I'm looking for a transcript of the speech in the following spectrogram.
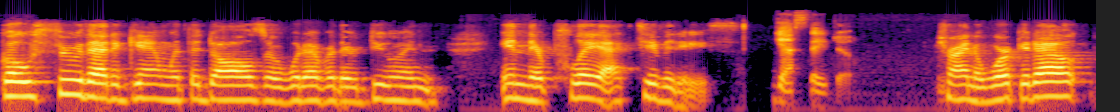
go through that again with the dolls or whatever they're doing in their play activities. Yes, they do. Trying to work it out.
